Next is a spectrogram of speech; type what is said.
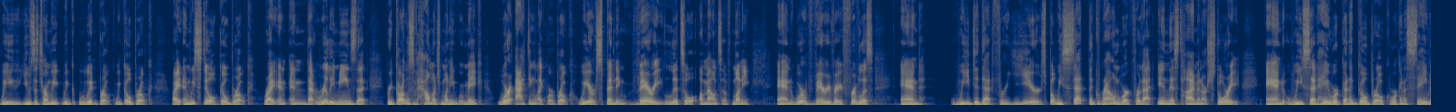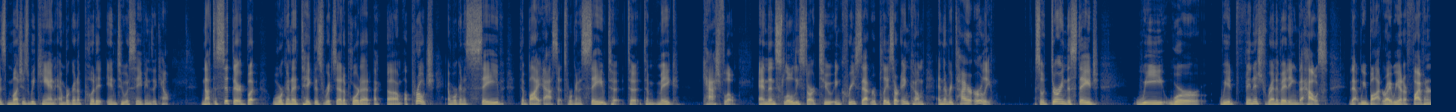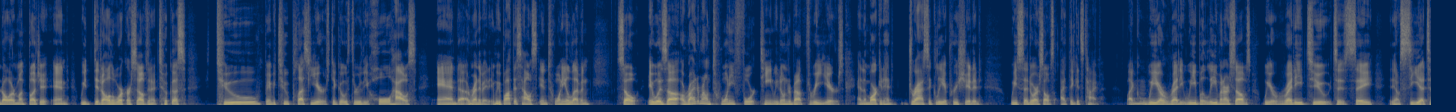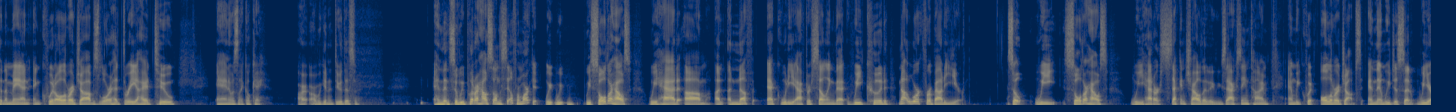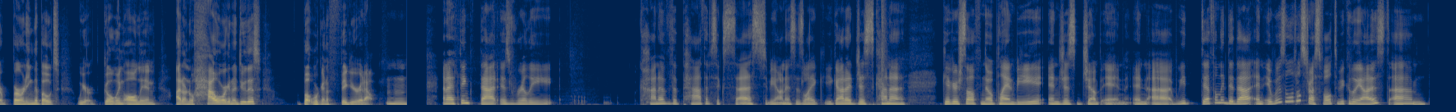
we use the term we, we we went broke. We go broke, right? And we still go broke, right? And and that really means that regardless of how much money we make, we're acting like we're broke. We are spending very little amounts of money and we're very very frivolous and we did that for years, but we set the groundwork for that in this time in our story. And we said, hey, we're gonna go broke. We're gonna save as much as we can and we're gonna put it into a savings account. Not to sit there, but we're gonna take this rich dad poor dad um, approach and we're gonna save to buy assets. We're gonna save to, to, to make cash flow and then slowly start to increase that, replace our income, and then retire early. So during this stage, we were we had finished renovating the house that we bought, right? We had a $500 a month budget and we did all the work ourselves. And it took us two, maybe two plus years to go through the whole house and uh, renovate it. And we bought this house in 2011. So it was uh, right around 2014. We'd owned it about three years and the market had drastically appreciated. We said to ourselves, I think it's time. Like mm-hmm. we are ready. We believe in ourselves. We are ready to to say, you know, see ya to the man and quit all of our jobs. Laura had three, I had two. And it was like, okay, are, are we gonna do this? And then so we put our house on the sale for market. We we we sold our house. We had um, an, enough equity after selling that we could not work for about a year. So we sold our house. We had our second child at the exact same time, and we quit all of our jobs. And then we just said, we are burning the boats. We are going all in. I don't know how we're gonna do this, but we're going to figure it out. Mm-hmm. And I think that is really kind of the path of success, to be honest, is like you got to just kind of give yourself no plan B and just jump in. And uh, we definitely did that. And it was a little stressful, to be completely honest. Um,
